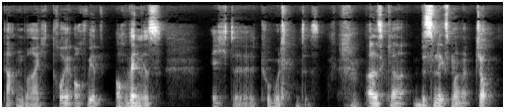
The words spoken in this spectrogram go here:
Datenbereich treu, auch, wird, auch wenn es echt äh, turbulent ist. Alles klar, bis zum nächsten Mal. Ciao.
